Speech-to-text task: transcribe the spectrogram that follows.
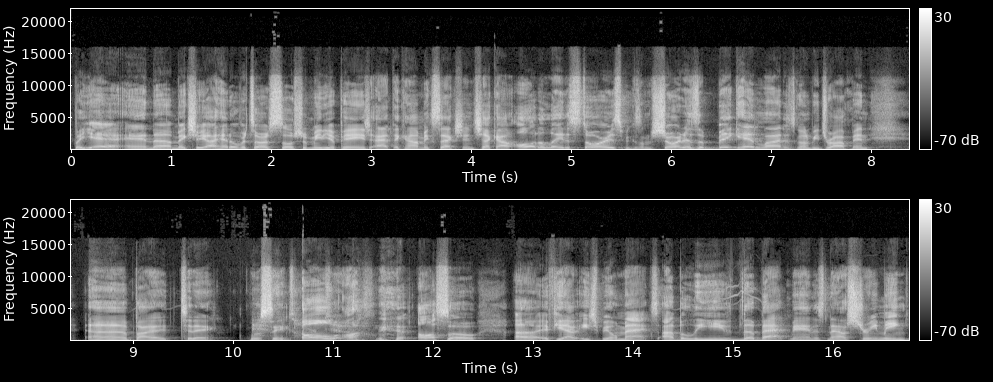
but yeah, and uh, make sure y'all head over to our social media page at the comic section. Check out all the latest stories because I'm sure there's a big headline that's going to be dropping uh, by today. We'll see. Oh, also, uh, if you have HBO Max, I believe the Batman is now streaming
